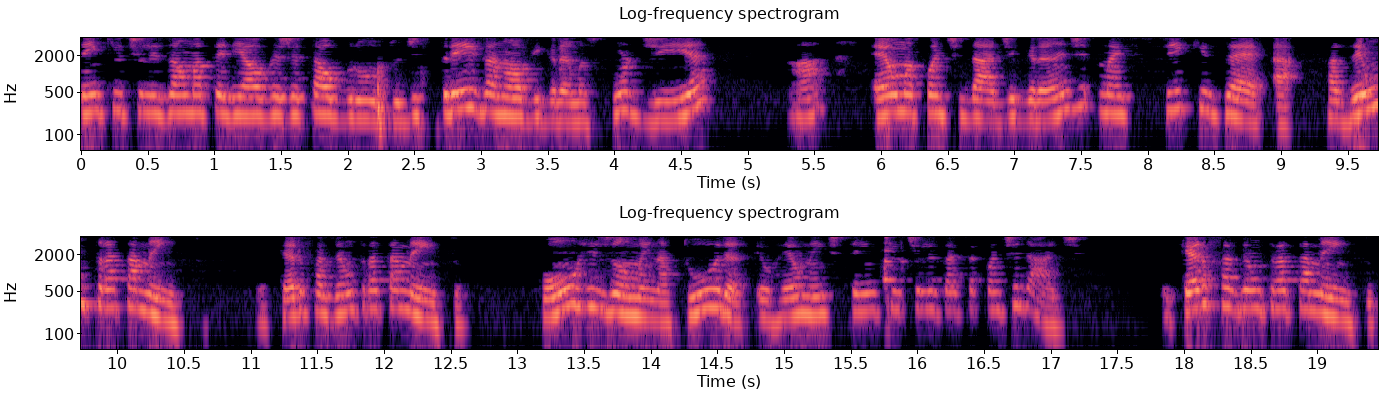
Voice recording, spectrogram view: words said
tem que utilizar um material vegetal bruto de 3 a 9 gramas por dia. Tá? É uma quantidade grande, mas se quiser ah, fazer um tratamento, eu quero fazer um tratamento com o rizoma in natura, eu realmente tenho que utilizar essa quantidade. Eu quero fazer um tratamento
